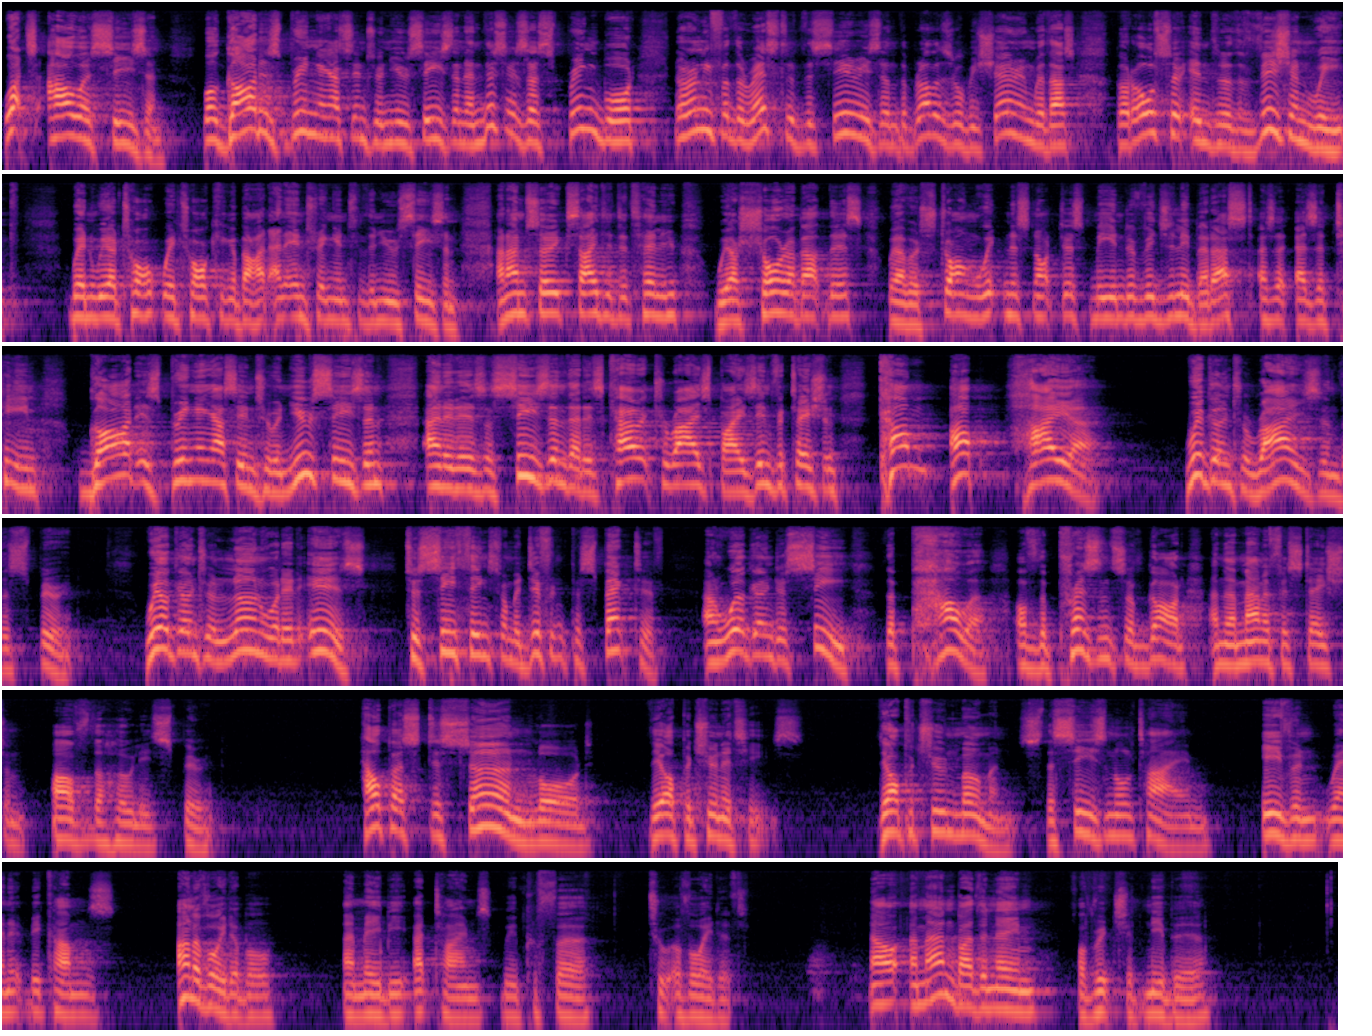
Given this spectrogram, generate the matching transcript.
What's our season? Well, God is bringing us into a new season, and this is a springboard not only for the rest of the series and the brothers will be sharing with us, but also into the Vision Week when we are talk, we're talking about and entering into the new season. And I'm so excited to tell you, we are sure about this. We have a strong witness, not just me individually, but us as a, as a team. God is bringing us into a new season, and it is a season that is characterized by his invitation, come up higher. We're going to rise in the spirit. We're going to learn what it is to see things from a different perspective. And we're going to see the power of the presence of God and the manifestation of the Holy Spirit. Help us discern, Lord, the opportunities, the opportune moments, the seasonal time, even when it becomes unavoidable, and maybe at times we prefer to avoid it. Now, a man by the name of Richard Niebuhr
